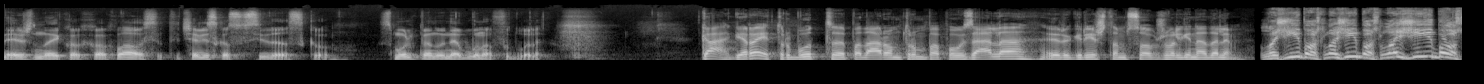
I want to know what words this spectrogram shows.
nežinai, ko, ko klausi. Tai čia viskas sakau. Smulkmenų nebūna futbole. Ką, gerai, turbūt padarom trumpą pauzelę ir grįžtam su apžvalginė dalim. Lažybos, lažybos, lažybos,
